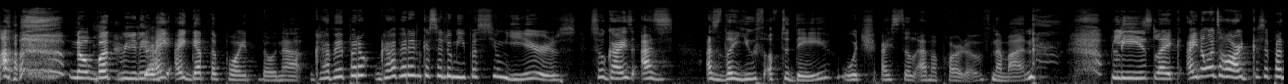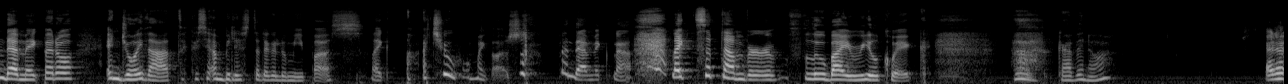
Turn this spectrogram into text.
no, but really, I, I get the point though na grabe, pero grabe rin kasi lumipas yung years. So guys, as as the youth of today, which I still am a part of naman, please, like, I know it's hard kasi pandemic, pero enjoy that kasi ang bilis talaga lumipas. Like, achoo, oh my gosh, pandemic na. Like, September flew by real quick. grabe, no? And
